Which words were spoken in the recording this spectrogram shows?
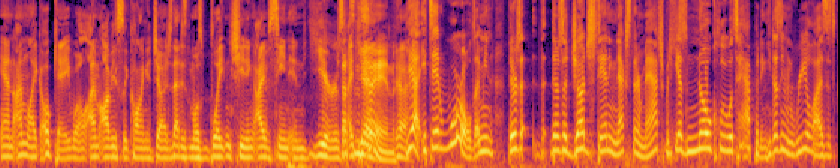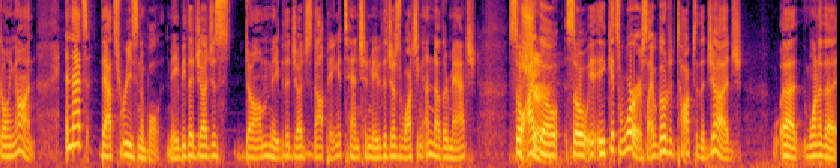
and i'm like okay well i'm obviously calling a judge that is the most blatant cheating i've seen in years That's I can't- insane. Yeah. yeah, it's at Worlds. I mean, there's a, there's a judge standing next to their match, but he has no clue what's happening. He doesn't even realize it's going on, and that's that's reasonable. Maybe the judge is dumb. Maybe the judge is not paying attention. Maybe the judge is watching another match. So I go. So it, it gets worse. I go to talk to the judge. Uh, one of the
